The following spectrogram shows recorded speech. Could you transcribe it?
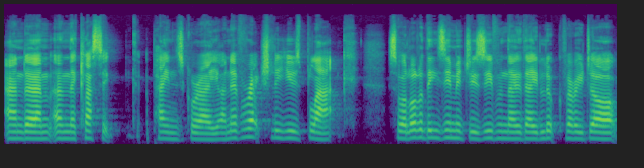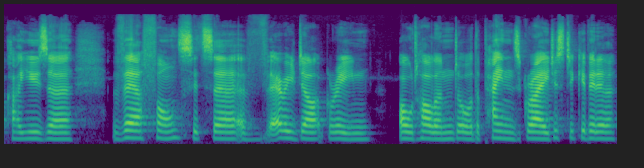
and, um, and the classic Payne's grey. I never actually use black so a lot of these images, even though they look very dark, I use a vert fonce. It's a, a very dark green Old Holland or the Payne's Grey just to give it a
